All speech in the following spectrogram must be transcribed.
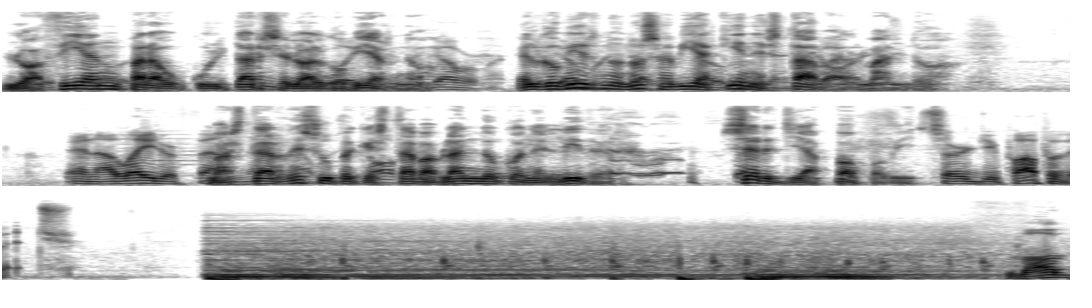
Lo hacían para ocultárselo al gobierno. El gobierno no sabía quién estaba al mando. Más tarde supe que estaba hablando con el líder, Sergei Popovich. Bob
